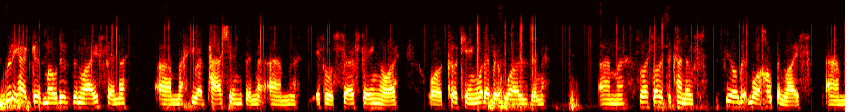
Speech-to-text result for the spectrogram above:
really had good motives in life, and um, he had passions, and um, if it was surfing or or cooking, whatever it was, and um, so I started to kind of feel a bit more hope in life, um,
